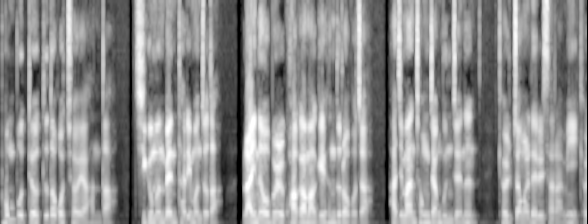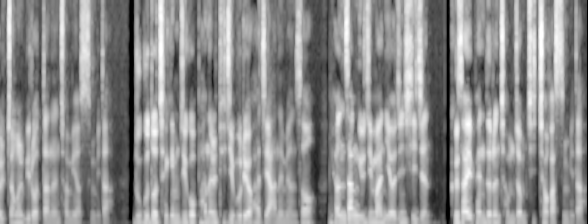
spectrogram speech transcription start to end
폼부터 뜯어 고쳐야 한다. 지금은 멘탈이 먼저다. 라인업을 과감하게 흔들어 보자. 하지만 정작 문제는 결정을 내릴 사람이 결정을 미뤘다는 점이었습니다. 누구도 책임지고 판을 뒤집으려 하지 않으면서 현상 유지만 이어진 시즌. 그 사이 팬들은 점점 지쳐갔습니다.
